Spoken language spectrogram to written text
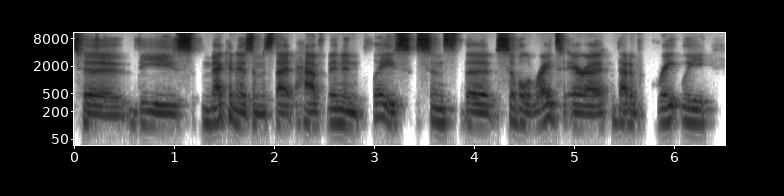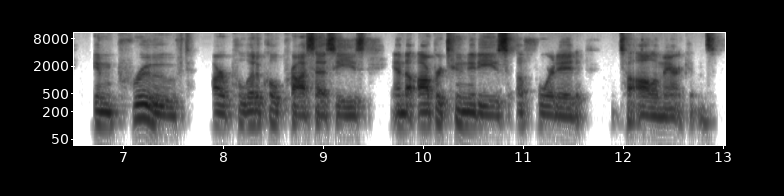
to these mechanisms that have been in place since the civil rights era that have greatly improved our political processes and the opportunities afforded to all Americans.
